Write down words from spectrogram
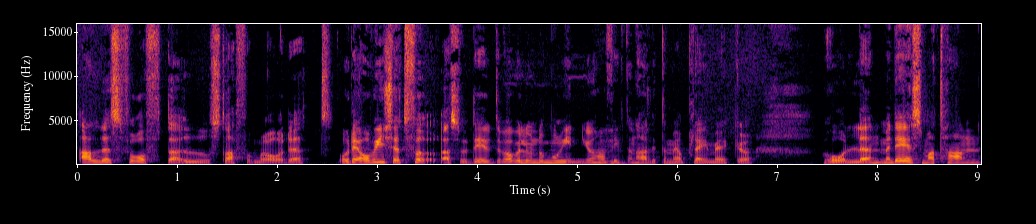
alldeles för ofta ur straffområdet. Och det har vi ju sett förr. Alltså det, det var väl under Mourinho han fick den här lite mer playmaker-rollen. Men det är som att han,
